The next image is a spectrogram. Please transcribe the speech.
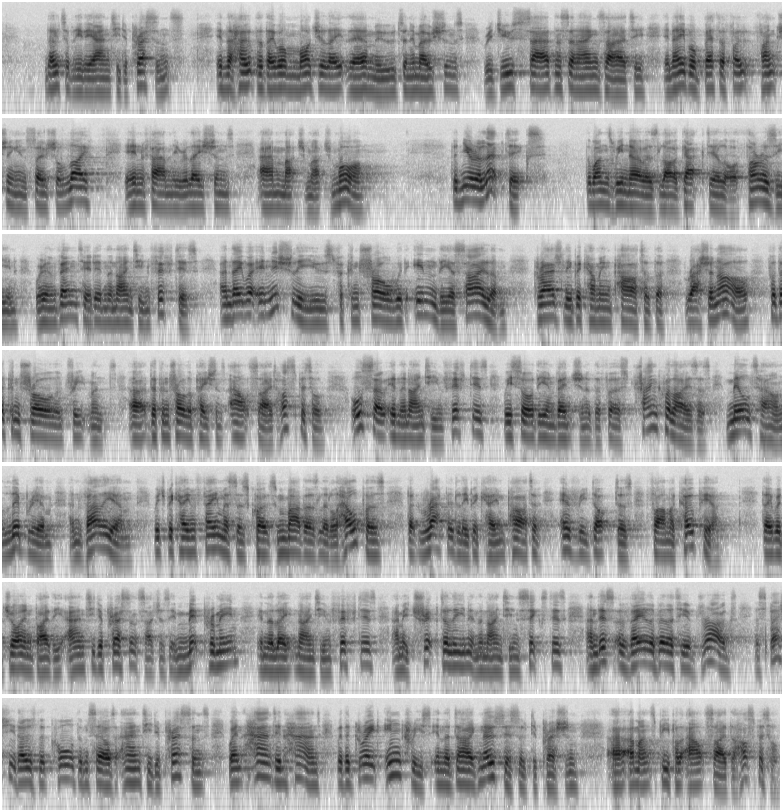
notably the antidepressants, in the hope that they will modulate their moods and emotions, reduce sadness and anxiety, enable better functioning in social life, in family relations, and much, much more. The neuroleptics, the ones we know as Largactyl or thorazine, were invented in the 1950s, and they were initially used for control within the asylum, gradually becoming part of the rationale for the control of treatment, uh, the control of patients outside hospital, Also in the 1950s, we saw the invention of the first tranquilizers, Milltown, Librium, and Valium, which became famous as, quotes, mother's little helpers, but rapidly became part of every doctor's pharmacopoeia. They were joined by the antidepressants such as imipramine in the late 1950s, amitriptyline in the 1960s, and this availability of drugs, especially those that called themselves antidepressants, went hand in hand with a great increase in the diagnosis of depression uh, amongst people outside the hospital.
